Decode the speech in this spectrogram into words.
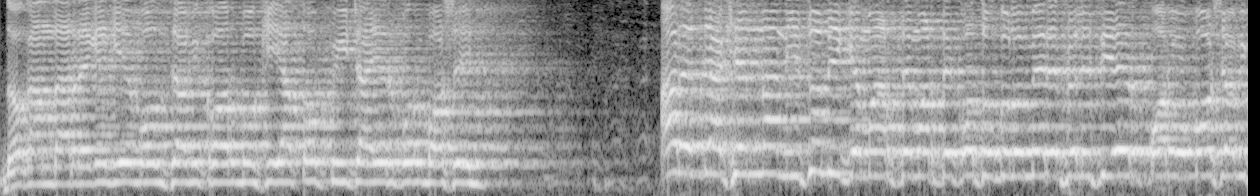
দোকানদার রেগে গিয়ে বলছে, আমি করব কি? এত পিটা এরপর বসে? আরে দেখেন না, নিচু দিকে মারতে মারতে কতগুলো মেরে ফেলেছি, এরপরও বসে আমি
